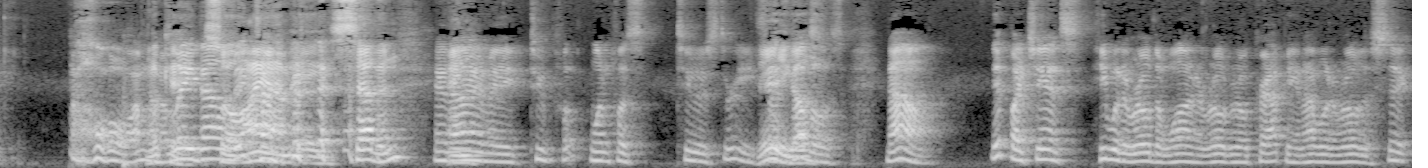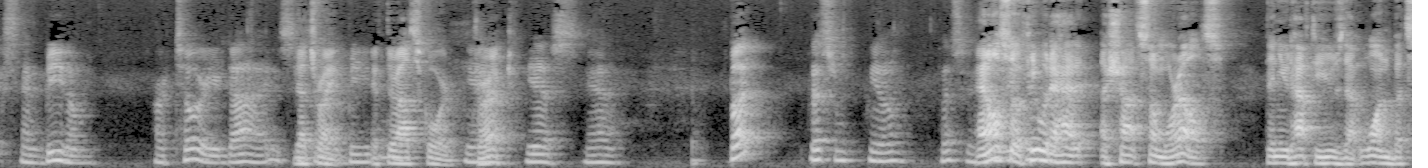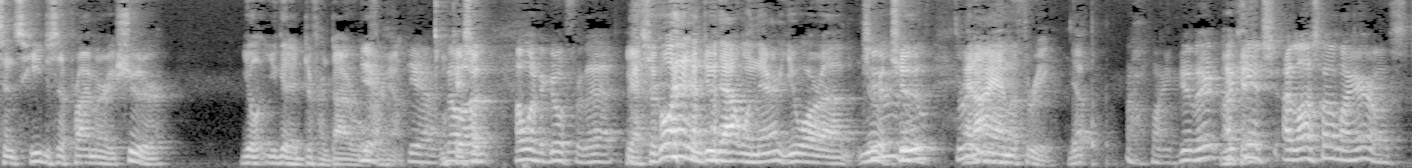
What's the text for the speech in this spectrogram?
Oh, I'm gonna Okay. lay down so I am a seven. and, and- I am a two. One plus two is three. There so you go. Now, if by chance he would have rolled a one or rolled real crappy, and I would have rolled a six and beat him, artillery dies. That's if right. If they're outscored, Yeah, correct. Yes. Yeah. But that's you know that's. And also, if he would have had a shot somewhere else, then you'd have to use that one. But since he's the primary shooter, you'll you get a different die roll Yeah. for him. Yeah. Okay, no, so- I, I wanted to go for that. Yeah, so go ahead and do that one there. You are a you're Two a two, and I am a three. Yep. Oh my goodness! I Okay. can't. Sh- I lost all my arrows.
